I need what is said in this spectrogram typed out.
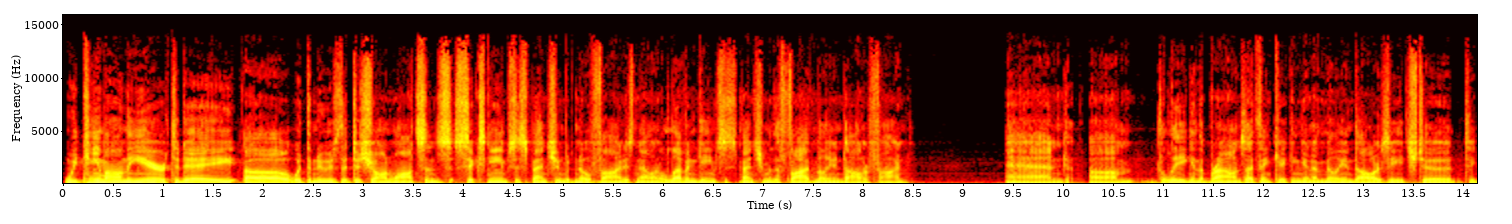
We came on the air today uh, with the news that Deshaun Watson's six game suspension with no fine is now an 11 game suspension with a $5 million fine. And um, the league and the Browns, I think, kicking in a million dollars each to, to,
